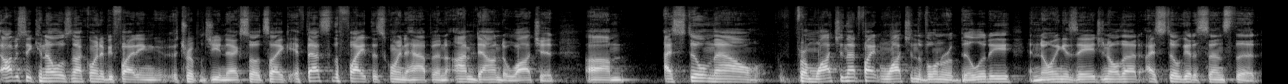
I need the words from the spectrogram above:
obviously Canelo's not going to be fighting Triple G next, so it's like if that's the fight that's going to happen, I'm down to watch it. Um, I still now, from watching that fight and watching the vulnerability and knowing his age and all that, I still get a sense that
